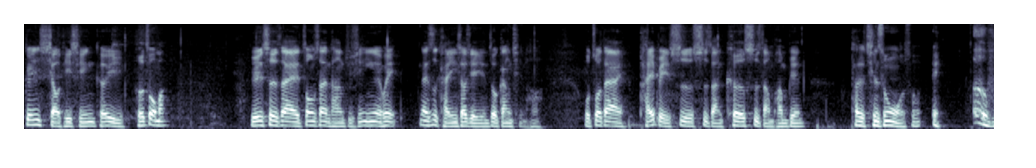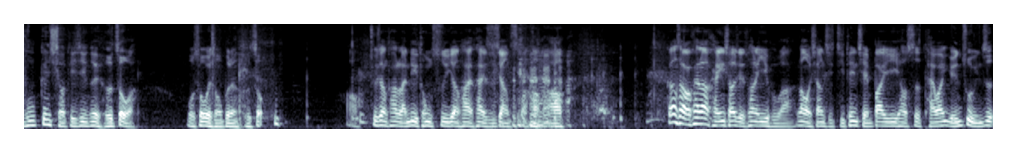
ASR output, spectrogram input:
跟小提琴可以合作吗？有一次在中山堂举行音乐会，那是凯英小姐演奏钢琴哈，我坐在台北市市长柯市长旁边，他就轻声问我说：“哎，二胡跟小提琴可以合奏啊？”我说：“为什么不能合奏？” 哦，就像他蓝绿通吃一样，他他也是这样子嘛。好，刚才我看到凯英小姐穿的衣服啊，让我想起几天前八月一号是台湾原住民日。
